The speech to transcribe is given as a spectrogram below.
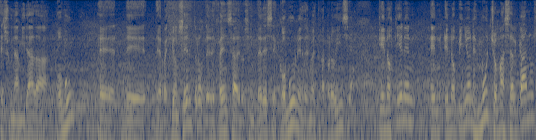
es una mirada común eh, de, región centro, de defensa de los intereses comunes de nuestra provincia, que nos tienen en, opiniones mucho más cercanos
